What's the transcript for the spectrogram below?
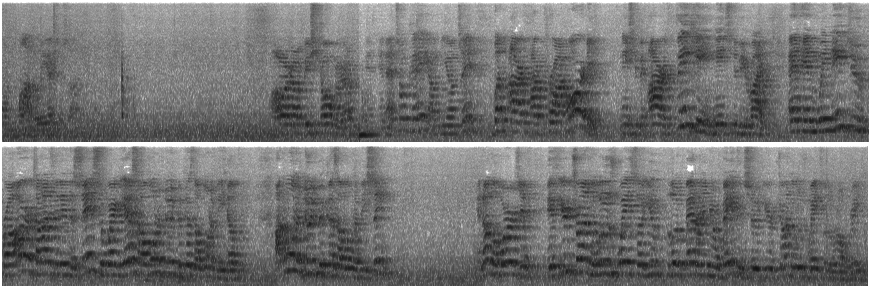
on bodily exercise? Oh, I gotta be stronger, and, and that's okay, I'm, you know what I'm saying? But our, our priority needs to be, our thinking needs to be right. And, and we need to prioritize it in the sense of where, yes, I want to do it because I want to be healthy. I don't want to do it because I want to be seen. In other words, if, if you're trying to lose weight so you look better in your bathing suit, you're trying to lose weight for the wrong reason.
